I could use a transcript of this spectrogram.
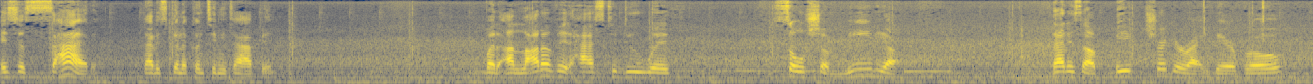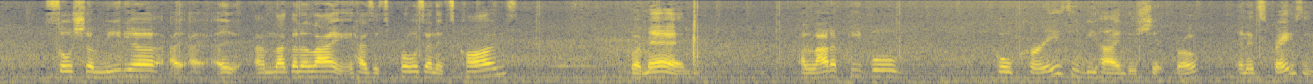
it's just sad that it's going to continue to happen. But a lot of it has to do with social media. That is a big trigger right there, bro. Social media, I, I, I, I'm not gonna lie, it has its pros and its cons. But man, a lot of people go crazy behind this shit, bro. And it's crazy.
